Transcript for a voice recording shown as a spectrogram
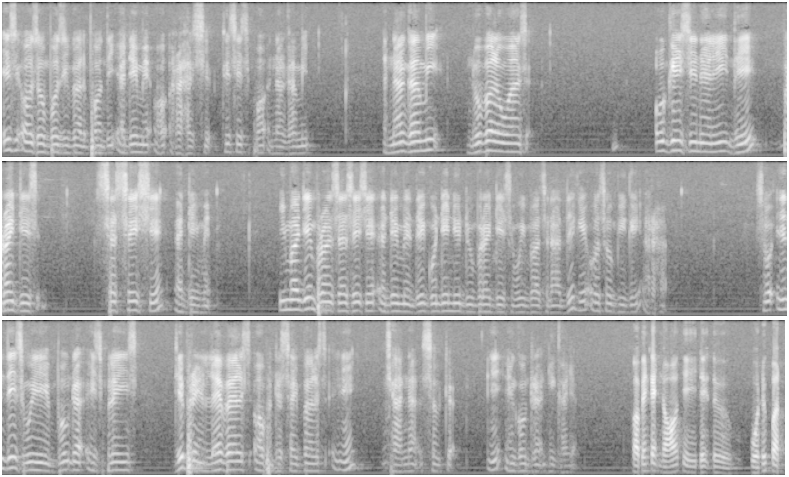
is also possible for the attainment of arhatship. This is for anagami. Anagami, noble ones, occasionally they practice cessation attainment. Imagine from cessation attainment, they continue to practice vipassana, they can also become arhat. So in this way, Buddha explains different levels of disciples in Jhana Sutta, in Anguttara Nikaya. Và bên cạnh đó thì đệ tử của Đức Phật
